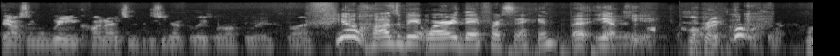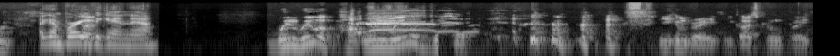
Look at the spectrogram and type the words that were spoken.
20,000 reincarnations because you don't believe what I believe, right? Phew, I was a bit worried there for a second, but yep, Thank you. Cooperate with that. Um, I can breathe again now. when we were when we were there, you can breathe. You guys can all breathe.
